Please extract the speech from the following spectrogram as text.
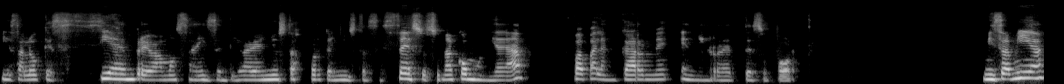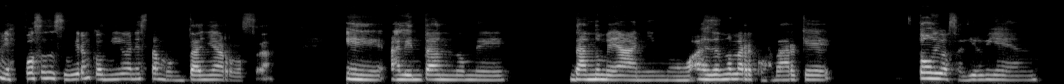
y es algo que siempre vamos a incentivar en Ñustas porque Ñustas es eso, es una comunidad, fue apalancarme en mi red de soporte. Mis amigas, mi esposo se subieron conmigo en esta montaña rosa, eh, alentándome, dándome ánimo, ayudándome a recordar que todo iba a salir bien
